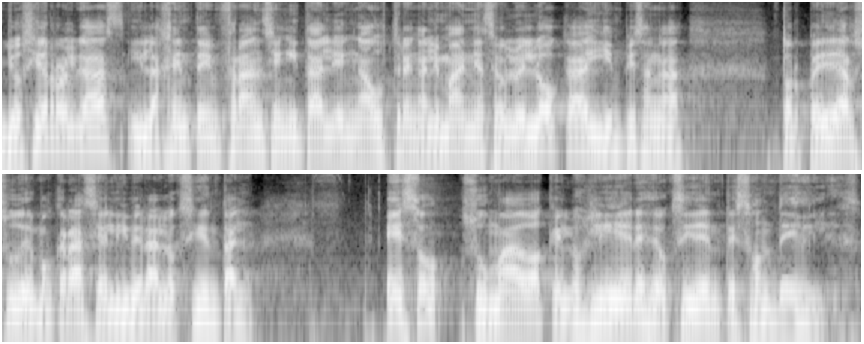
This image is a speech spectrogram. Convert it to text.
Yo cierro el gas y la gente en Francia, en Italia, en Austria, en Alemania se vuelve loca y empiezan a torpedear su democracia liberal occidental. Eso sumado a que los líderes de Occidente son débiles.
